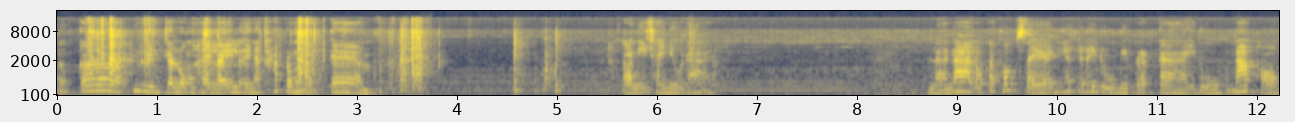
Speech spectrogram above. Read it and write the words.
แล้วก็ พี่วินจะลงไฮไลท์เลยนะคะ ตรงหนกแก้ม ตอนนี้ใช้นิ้วได้ หลาหน้าเราก็ทบแสงเนี้ยจะได้ดูมีประกายดูหน้าพอง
